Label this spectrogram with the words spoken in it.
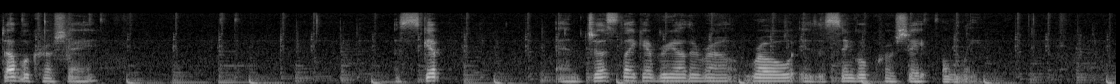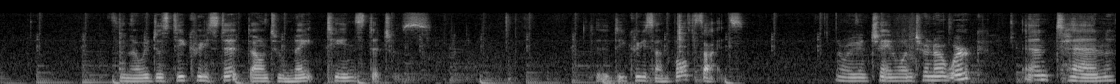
double crochet, just like every other row, row is a single crochet only. So now we just decreased it down to 19 stitches. Did a decrease on both sides. And we're going to chain one turn our work and 10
